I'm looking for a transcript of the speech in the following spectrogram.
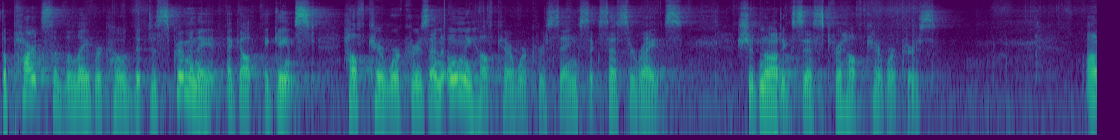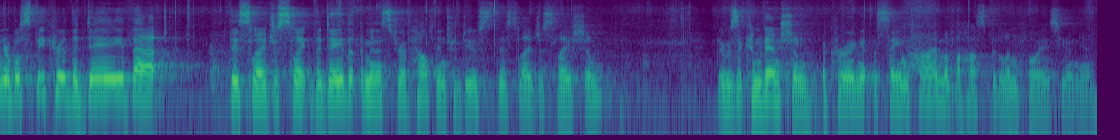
the parts of the labor code that discriminate against healthcare workers and only healthcare workers saying successor rights should not exist for healthcare workers. Honorable Speaker, the day that this legisla- the day that the Minister of Health introduced this legislation, there was a convention occurring at the same time of the Hospital Employees Union.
